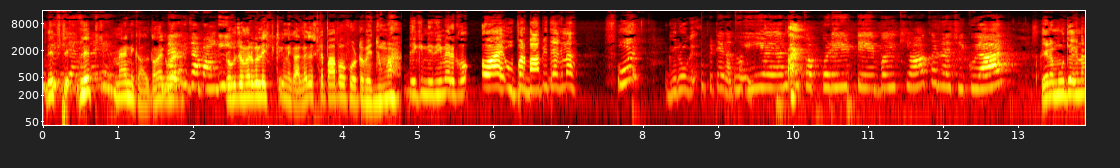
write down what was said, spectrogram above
लिपस्टिक लिपस्टिक मैं निकालता हूँ एक बार। रुक जो मेरे को लिपस्टिक निकालना है तो इसके पापा को फ़ोटो भेजूँगा। देख नहीं रही मेरे को ऊपर भाभी देखना। गिरोगे। पिटेगा तू यार इसके कपड़े टेबल क्या कर रहा है चीकू यार? तेरा मुँह देखना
